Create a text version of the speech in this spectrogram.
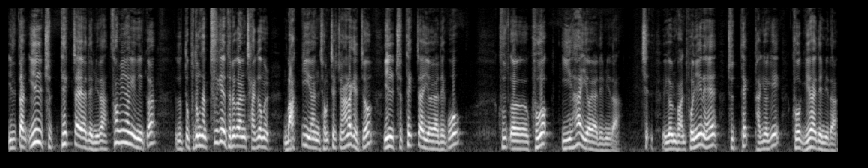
일단 1주택자여야 됩니다. 서민형이니까 또 부동산 투기에 들어가는 자금을 막기 위한 정책 중 하나겠죠. 1주택자여야 되고 9, 어, 9억 이하여야 됩니다. 지- 이건 본인의 주택 가격이 9억 이하야 됩니다.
